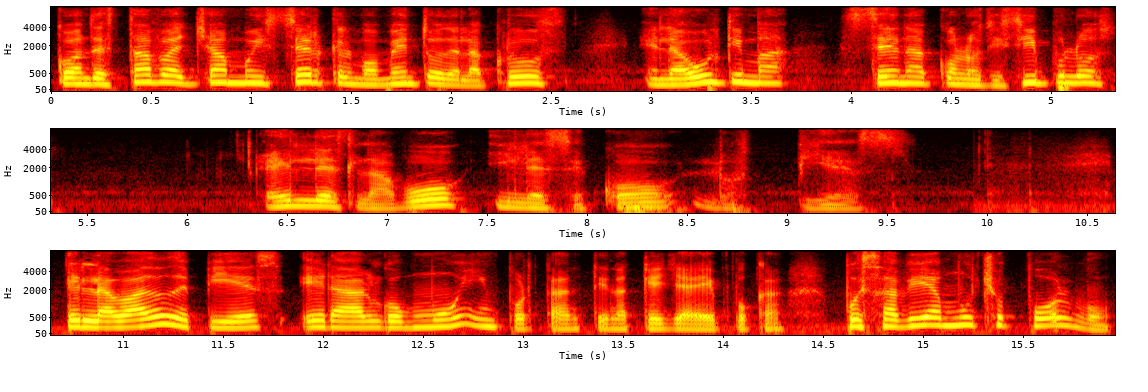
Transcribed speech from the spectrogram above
cuando estaba ya muy cerca el momento de la cruz, en la última cena con los discípulos, Él les lavó y les secó los pies. El lavado de pies era algo muy importante en aquella época, pues había mucho polvo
